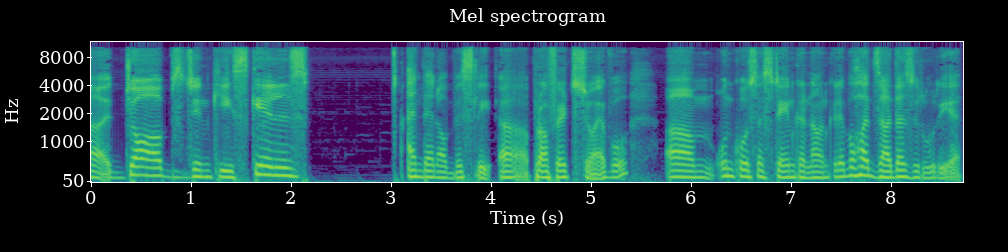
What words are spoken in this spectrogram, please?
जॉब्स uh, जिनकी skills and then obviously profits जो है वो um, उनको सस्टेन करना उनके लिए बहुत ज़्यादा ज़रूरी है।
